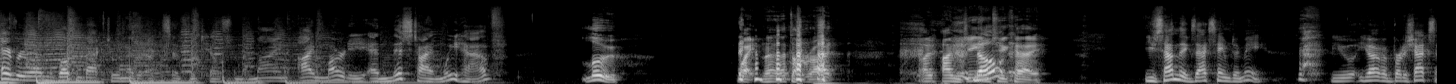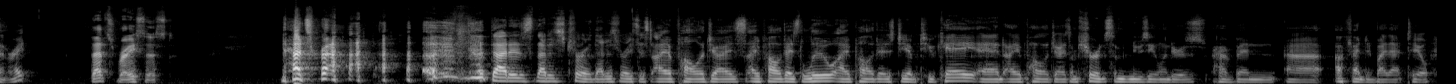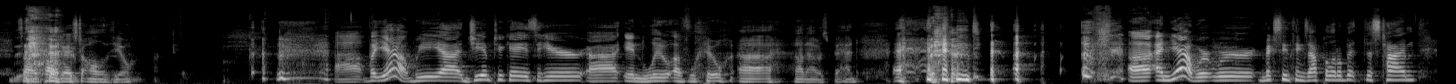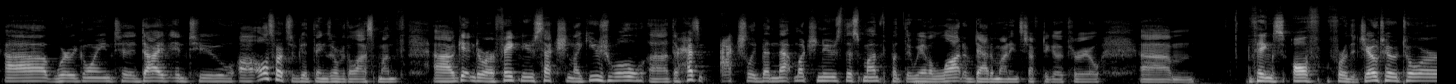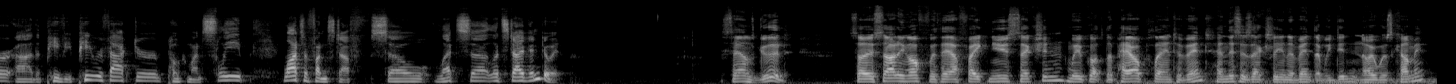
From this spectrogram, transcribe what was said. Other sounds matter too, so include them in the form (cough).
Hey everyone, welcome back to another episode from Tales from the Mine. I'm Marty, and this time we have. Lou. Wait, no, that's not right. (laughs) I, I'm GM2K. You sound the exact same to me. You you have a British accent, right? That's racist. (laughs) That's right. (laughs) that is that is true. That is racist. I apologize. I apologize, Lou. I apologize, GM2K, and I apologize. I'm sure some New Zealanders have been uh, offended by that too. So I apologize to all of you. Uh, but yeah, we uh, GM2K is here uh, in lieu of Lou. Uh, oh, that was bad. (laughs) And Uh, and yeah, we're, we're mixing things up a little bit this time. Uh, we're going to dive into uh, all sorts of good things over the last month. Uh, get into our fake news section like usual. Uh, there hasn't actually been that much news this month, but we have a lot of data mining stuff to go through. Um, things all f- for the Johto tour, uh, the PvP refactor, Pokemon Sleep, lots of fun stuff. So let's uh, let's dive into it. Sounds good. So, starting off with our fake news section, we've got the power plant event, and this is actually an event that we didn't know was coming.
